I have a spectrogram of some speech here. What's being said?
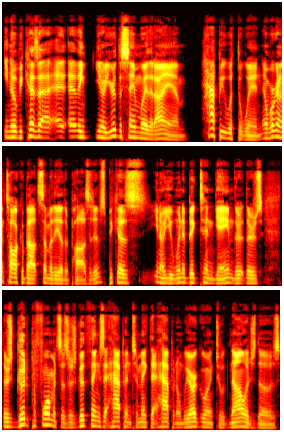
you know because I, I think you know you're the same way that I am happy with the win. And we're going to talk about some of the other positives because you know you win a big 10 game there, there's there's good performances. There's good things that happen to make that happen and we are going to acknowledge those.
